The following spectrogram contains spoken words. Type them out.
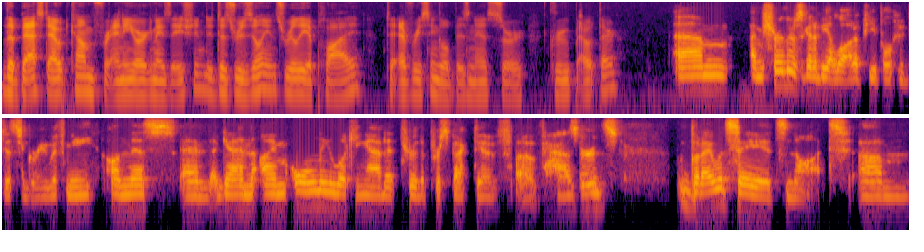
the best outcome for any organization? Does resilience really apply to every single business or group out there? Um, I'm sure there's going to be a lot of people who disagree with me on this. And again, I'm only looking at it through the perspective of hazards. but I would say it's not. Um,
